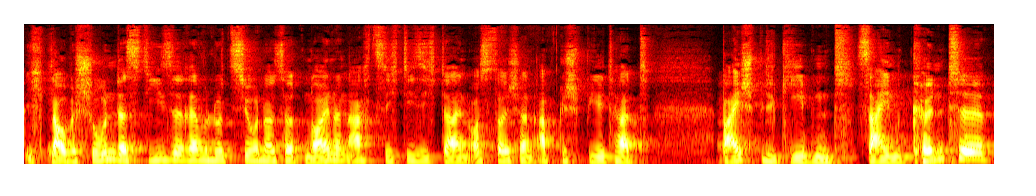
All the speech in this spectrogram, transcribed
Ich glaube schon, dass diese Revolution 1989, die sich da in Ostdeutschland abgespielt hat, beispielgebend sein könnte.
